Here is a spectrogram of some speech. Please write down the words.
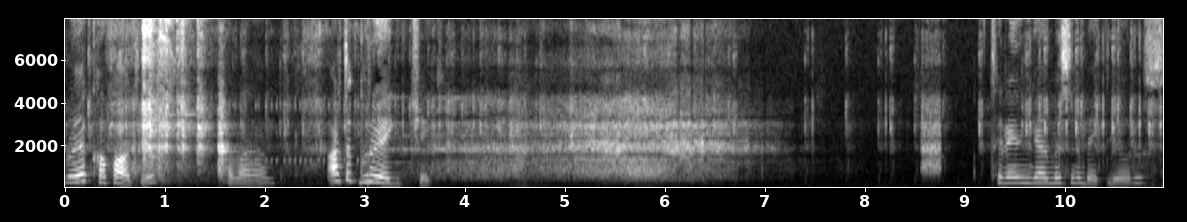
Buraya kafa atıyoruz. Tamam. Artık buraya gidecek. Trenin gelmesini bekliyoruz.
